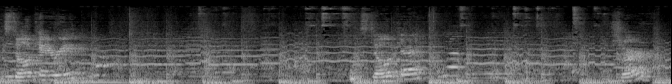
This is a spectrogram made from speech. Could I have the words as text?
You still okay, Reid? Still okay? Sure?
